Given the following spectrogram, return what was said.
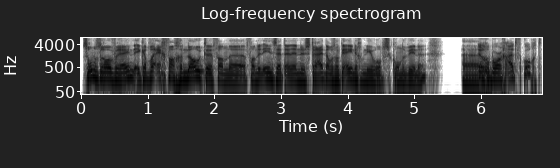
soms eroverheen. Ik heb wel echt van genoten van, eh, van hun inzet en, en hun strijd. Dat was ook de enige manier waarop ze konden winnen. Eh, Euroborg uitverkocht.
